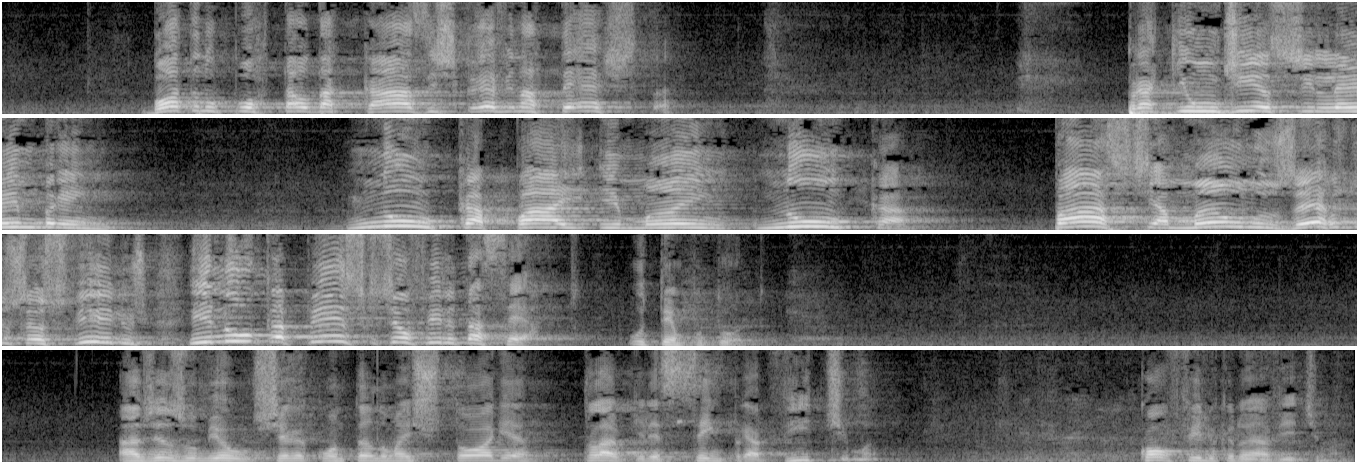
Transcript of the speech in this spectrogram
Bota no portal da casa, escreve na testa para que um dia se lembrem. Nunca, pai e mãe, nunca passe a mão nos erros dos seus filhos e nunca pense que seu filho está certo o tempo todo. Às vezes o meu chega contando uma história, claro que ele é sempre a vítima. Qual filho que não é a vítima?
